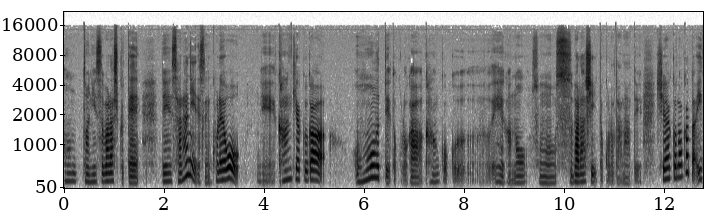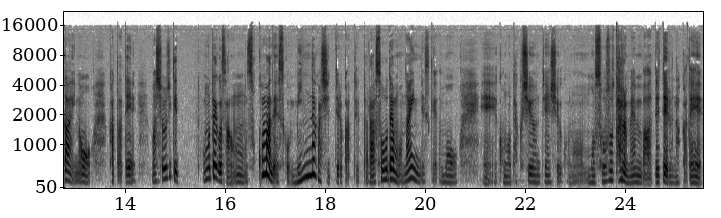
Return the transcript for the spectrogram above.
本当に素晴らしくてでさらにですねこれを、えー、観客が思うっていうところが韓国映画のその素晴らしいところだなっていう主役の方以外の方で、まあ、正直表具さんそこまですごいみんなが知ってるかって言ったらそうでもないんですけれども、えー、このタクシー運転手このもうそうそうたるメンバー出てる中で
